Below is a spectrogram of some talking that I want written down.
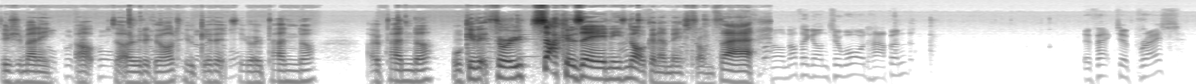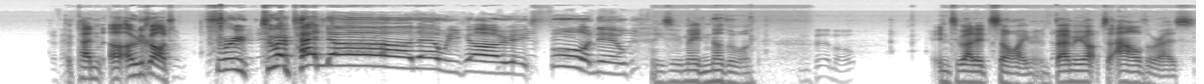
Dushimeni up to Odegaard, who give it to Openda. Openda will give it through. Saka's in. He's not going to miss from there. Well, nothing untoward happened. Effective press. Open uh, Odegaard through to Openda. There we go. It's 4 0. He's made another one into added time. And Bemu up to Alvarez.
